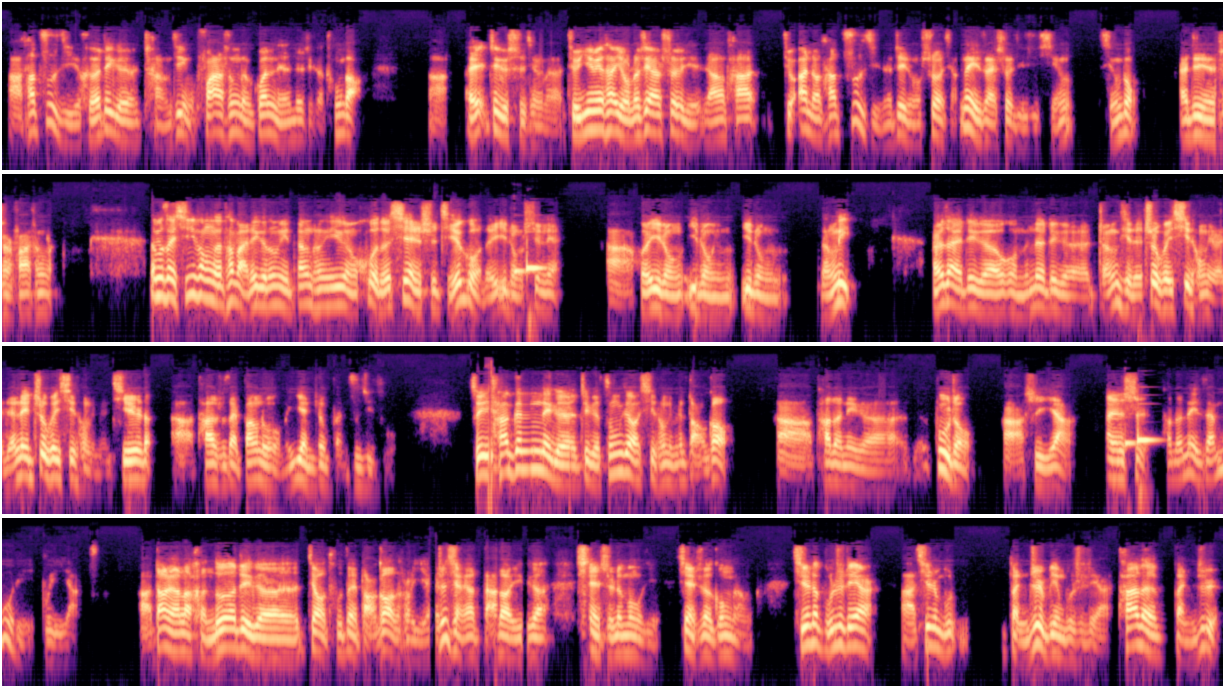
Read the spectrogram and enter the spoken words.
啊，他自己和这个场景发生的关联的这个通道，啊，哎，这个事情呢，就因为他有了这样设计，然后他就按照他自己的这种设想、内在设计去行行动，哎，这件事发生了。那么在西方呢，他把这个东西当成一种获得现实结果的一种训练，啊，或者一种一种一种能力。而在这个我们的这个整体的智慧系统里面，人类智慧系统里面，其实的啊，它是在帮助我们验证本自具足。所以它跟那个这个宗教系统里面祷告啊，它的那个步骤啊是一样，但是它的内在目的不一样啊。当然了，很多这个教徒在祷告的时候也是想要达到一个现实的目的、现实的功能。其实它不是这样啊，其实不本质并不是这样，它的本质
